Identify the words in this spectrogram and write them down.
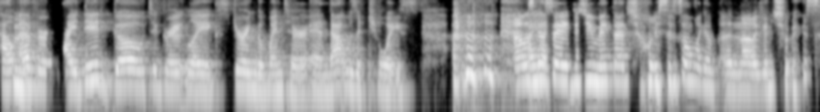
Hmm. However, I did go to Great Lakes during the winter, and that was a choice. I was I gonna had, say, did you make that choice? It sounds like a, a not a good choice.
